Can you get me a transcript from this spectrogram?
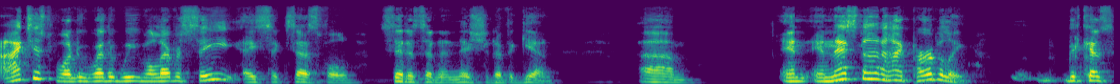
I, just wonder whether we will ever see a successful citizen initiative again. Um, and, and that's not hyperbole because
